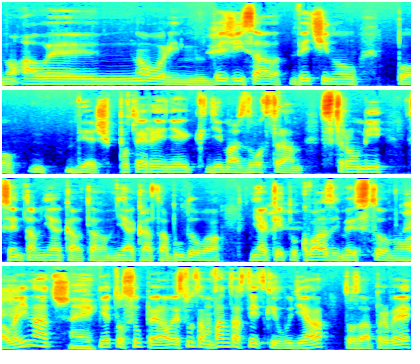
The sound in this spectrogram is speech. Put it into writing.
No ale no, hovorím, beží sa väčšinou po, vieš, po teréne, kde máš z dvoch strán stromy, sem tam nejaká tá, nejaká tá budova, nejaké to kvázi mesto, no ale ináč Hej. je to super, ale sú tam fantastickí ľudia, to za prvé,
